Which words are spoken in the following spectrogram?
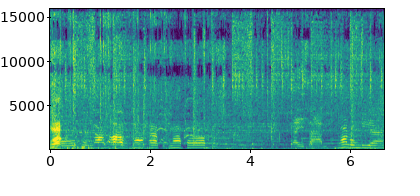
เงาะเงาะโอ้ปลูกงาพร้อมงอค่ะปลูกงอพร้อมใส่สาร งอโรงเรียน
